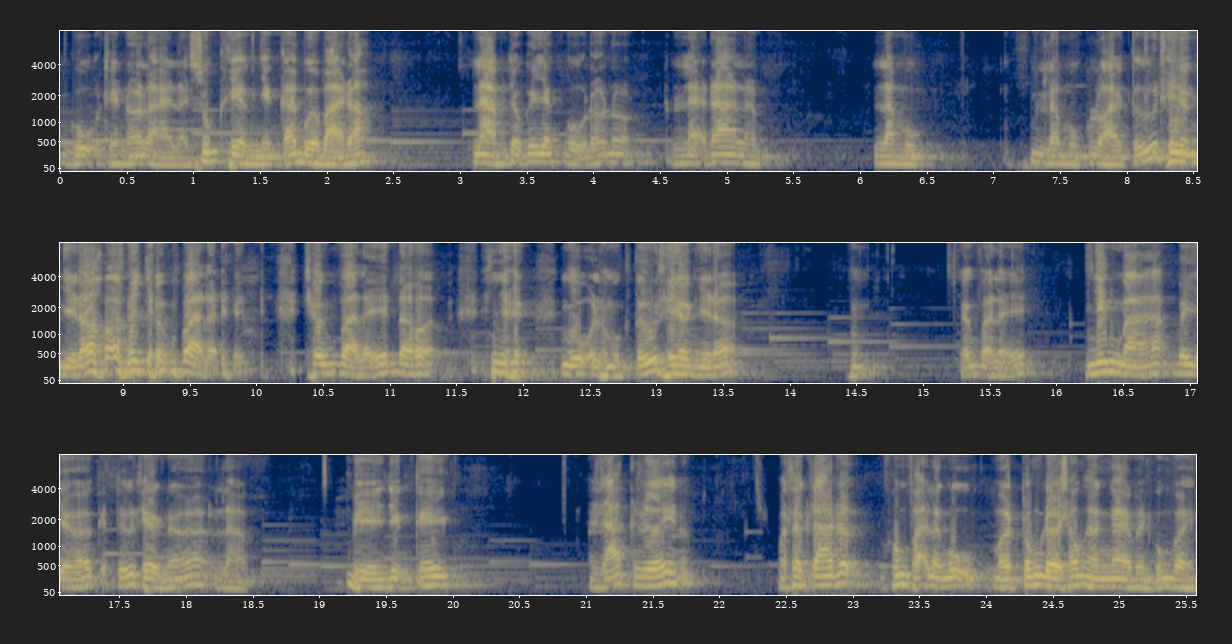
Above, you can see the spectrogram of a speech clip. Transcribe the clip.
ngủ thì nó lại là xuất hiện những cái bừa bãi đó. Làm cho cái giấc ngủ đó nó lẽ ra là là một là một loại tứ thiền gì đó. Chứ không phải là, chứ không phải là ít đâu ngủ là một tứ thiền gì đó. Chứ không phải là ít nhưng mà bây giờ cái tứ thiền đó là bị những cái rác rưới đó. Mà thật ra đó, không phải là ngủ, mà trong đời sống hàng ngày mình cũng vậy.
